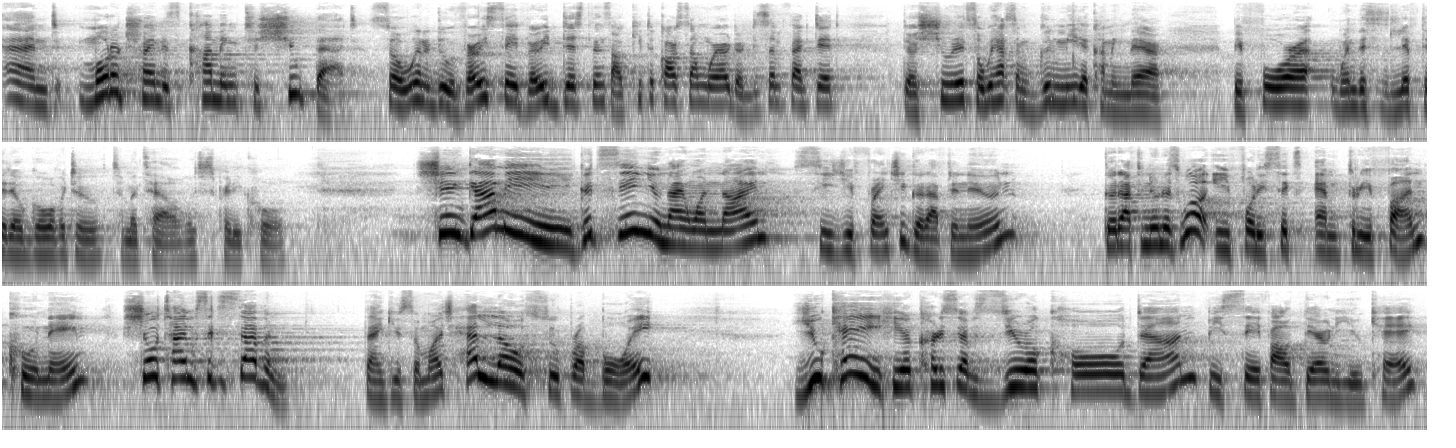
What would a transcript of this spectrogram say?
and Motor Trend is coming to shoot that. So we're going to do it very safe, very distant. I'll keep the car somewhere. They'll disinfect it. They'll shoot it. So we have some good media coming there before when this is lifted, it'll go over to, to Mattel, which is pretty cool. Shingami, good seeing you, 919. CG Frenchy, good afternoon. Good afternoon as well, E46M3 Fun, cool name. Showtime 67, thank you so much. Hello, Supra Boy. UK here, courtesy of Zero Kodan. Be safe out there in the UK.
